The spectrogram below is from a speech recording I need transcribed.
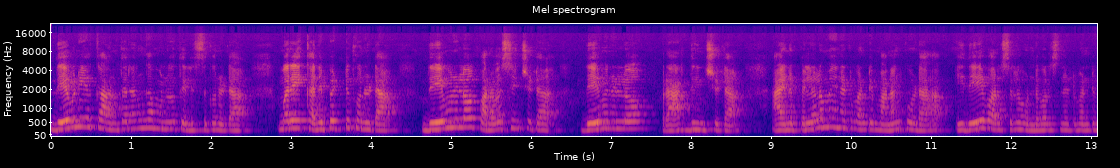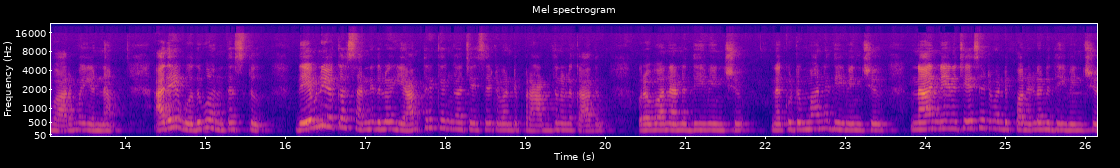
దేవుని యొక్క అంతరంగమును తెలుసుకునుట మరి కనిపెట్టుకునుట దేవునిలో పరవశించుట దేవునిలో ప్రార్థించుట. ఆయన పిల్లలమైనటువంటి మనం కూడా ఇదే వరుసలో ఉండవలసినటువంటి వారమై ఉన్నాం. అదే వధువు అంతస్తు. దేవుని యొక్క సన్నిధిలో యాంత్రికంగా చేసేటువంటి ప్రార్థనలు కాదు. ప్రభు నన్ను దీవించు. నా కుటుంబాన్ని దీవించు. నా నేను చేసేటువంటి పనులను దీవించు.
